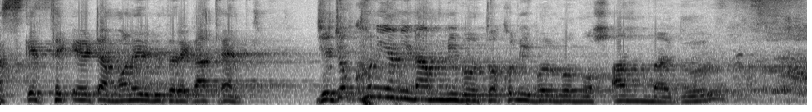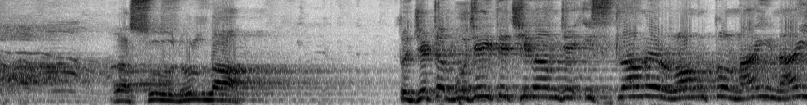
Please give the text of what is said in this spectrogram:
আজকের থেকে এটা মনের ভিতরে গাথেন। যে যখনই আমি নাম নিব, তখনই বলব মোহাম্মদুর রসুল্লাহ তো যেটা বুঝাইতেছিলাম যে ইসলামের রং তো নাই নাই।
